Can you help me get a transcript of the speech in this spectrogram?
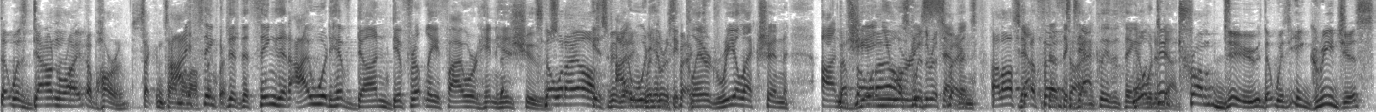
that was downright abhorrent? Second time I, I think that, that the thing that I would have done differently if I were in his shoes not what I asked, is Vivek, I would have respect. declared re-election on That's what January 7th. I'll ask That- it a third That's time. exactly the thing what I would have did. Trump do that was egregious,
